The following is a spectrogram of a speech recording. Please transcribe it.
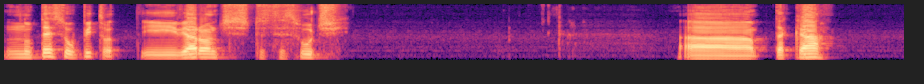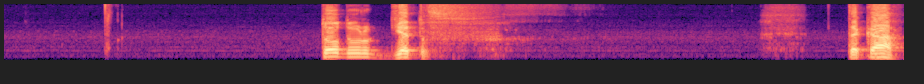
но те се опитват и вярвам, че ще се случи. А, така. Тодор Гетов. Така,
